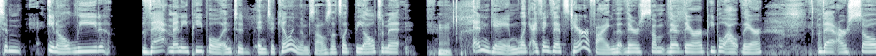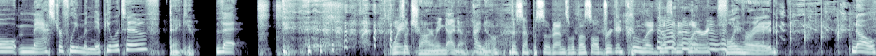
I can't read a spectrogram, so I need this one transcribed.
to you know lead that many people into into killing themselves that's like the ultimate hmm. end game like i think that's terrifying that there's some there there are people out there that are so masterfully manipulative Thank you. that Wait. So charming. I know. I know. This episode ends with us all drinking Kool Aid, doesn't it, Larry? Flavor Aid. no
